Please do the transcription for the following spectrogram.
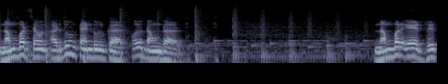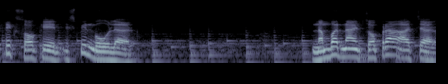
seven Arjun Tendulkar allrounder number eight Hrithik Shokeen spin bowler number nine Jofra Archer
